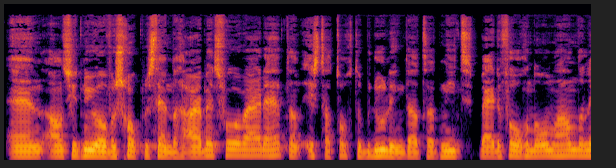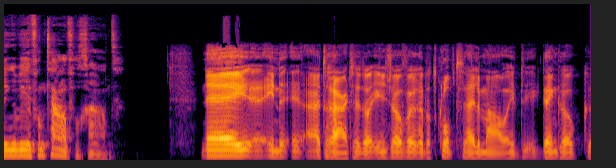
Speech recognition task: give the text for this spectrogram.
En als je het nu over schokbestendige arbeidsvoorwaarden hebt, dan is dat toch de bedoeling dat dat niet bij de volgende onderhandelingen weer van tafel gaat. Nee, in, uiteraard. In zoverre dat klopt helemaal. Ik, ik denk ook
